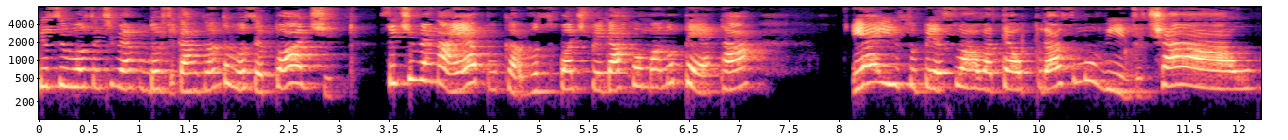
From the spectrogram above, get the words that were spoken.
Que se você tiver com dor de garganta, você pode, se tiver na época, você pode pegar romã no pé, tá? E é isso, pessoal. Até o próximo vídeo. Tchau!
